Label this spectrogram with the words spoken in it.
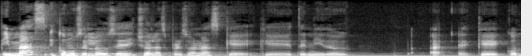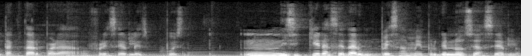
y más, como se los he dicho a las personas que, he tenido eh, que contactar para ofrecerles, pues ni siquiera sé dar un pésame, porque no sé hacerlo.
